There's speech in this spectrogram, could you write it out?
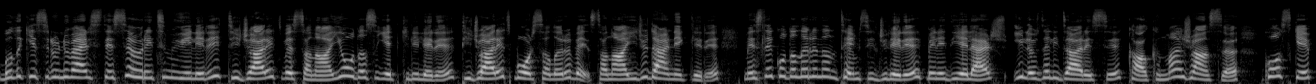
Balıkesir Üniversitesi öğretim üyeleri, Ticaret ve Sanayi Odası yetkilileri, ticaret borsaları ve sanayici dernekleri, meslek odalarının temsilcileri, belediyeler, il özel idaresi, kalkınma ajansı, KOSGEB,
